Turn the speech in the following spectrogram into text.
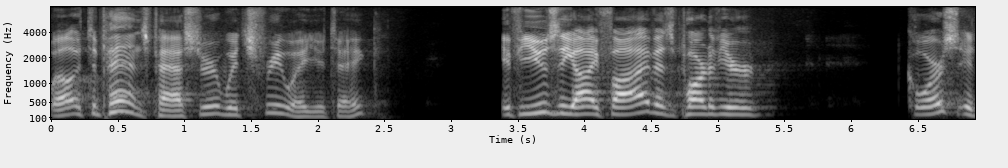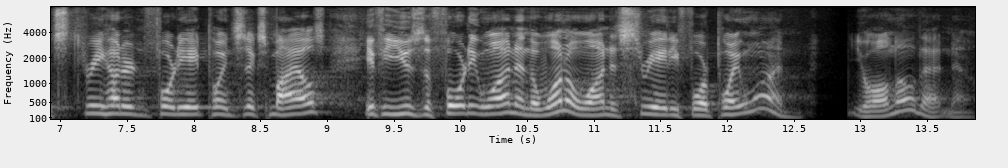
Well, it depends, Pastor, which freeway you take. If you use the I 5 as part of your course, it's 348.6 miles. If you use the 41 and the 101, it's 384.1. You all know that now.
